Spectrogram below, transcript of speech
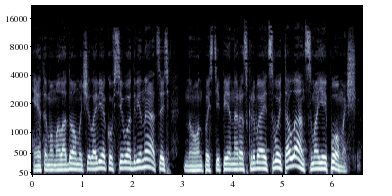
Этому молодому человеку всего двенадцать, но он постепенно раскрывает свой талант с моей помощью.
